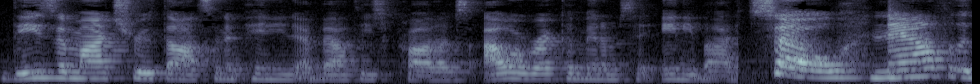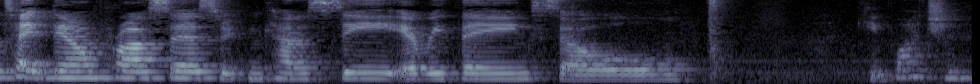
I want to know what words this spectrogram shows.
These are my true thoughts and opinion about these products. I would recommend them to anybody. So now for the takedown process so you can kind of see everything. So keep watching.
